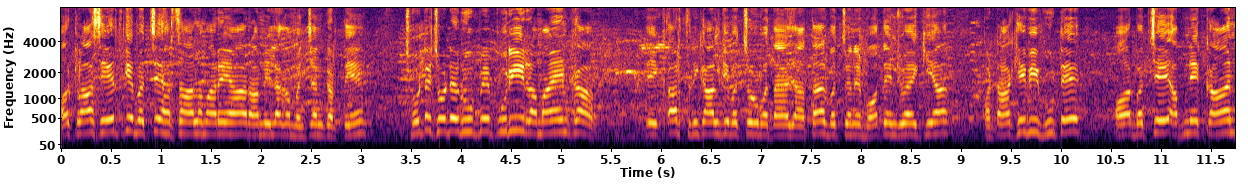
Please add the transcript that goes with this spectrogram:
और क्लास एट्थ के बच्चे हर साल हमारे यहाँ रामलीला का मंचन करते हैं। छोटे छोटे रूप में पूरी रामायण का एक अर्थ निकाल के बच्चों को बताया जाता है बच्चों ने बहुत एंजॉय किया। पटाखे भी फूटे और बच्चे अपने कान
